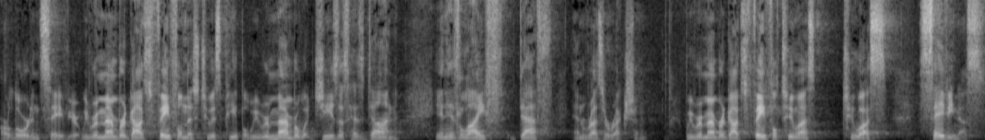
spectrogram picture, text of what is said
our Lord and Savior. We remember God's faithfulness to his people. We remember what Jesus has done in his life, death, and resurrection. We remember God's faithful to us, to us, saving us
